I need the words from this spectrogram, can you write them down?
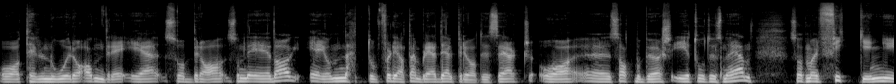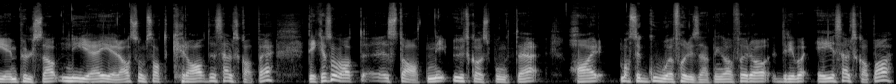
og Telenor og andre er så bra som det er i dag, er jo nettopp fordi at de ble delprivatisert og satt på børs i 2012. 2001. Så at man fikk inn nye impulser, nye eiere som satte krav til selskapet. Det er ikke sånn at staten i utgangspunktet har masse gode forutsetninger for å drive og eie selskaper.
